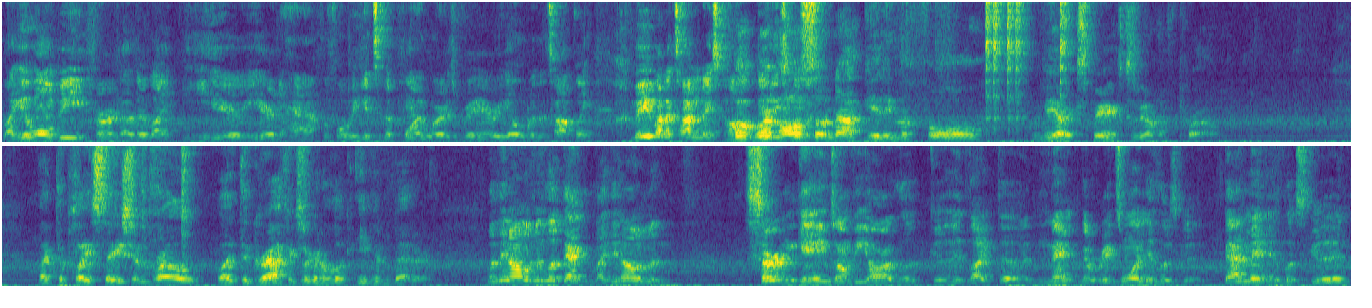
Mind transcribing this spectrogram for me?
Like it won't be for another like year, year and a half before we get to the point where it's very over the top. Like maybe by the time the next Call But we're also coming, not getting the full VR experience because we don't have Pro. Like the PlayStation Pro, like the graphics are gonna look even better. But they don't even look that like they don't even. Certain games on VR look good. Like the Mac, the Rigs one, it looks good. Batman, it looks good.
